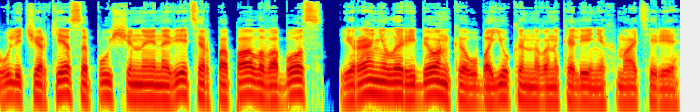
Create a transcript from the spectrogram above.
Пуля черкеса, пущенная на ветер, попала в обоз и ранила ребенка, убаюканного на коленях матери.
